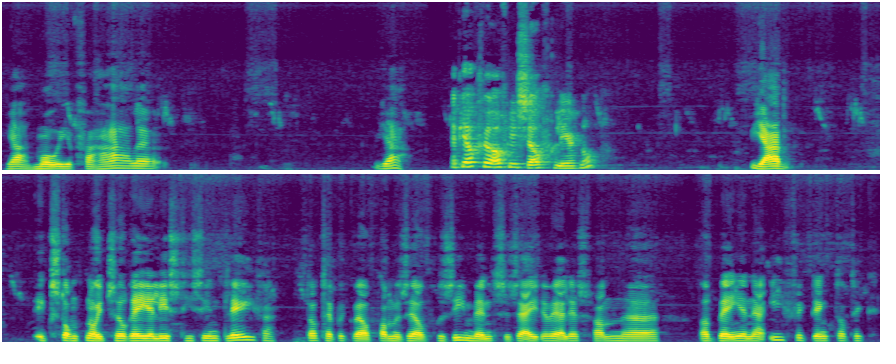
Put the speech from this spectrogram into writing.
ja, mooie verhalen. Ja, Heb je ook veel over jezelf geleerd nog? ja, ik stond nooit zo realistisch in het leven. Dat heb ik wel van mezelf gezien. Mensen zeiden wel eens van, eh, wat ben je naïef. Ik denk dat ik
